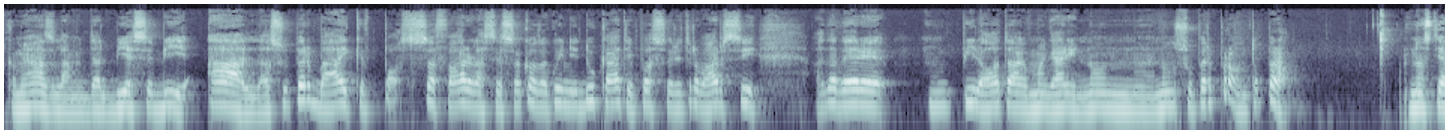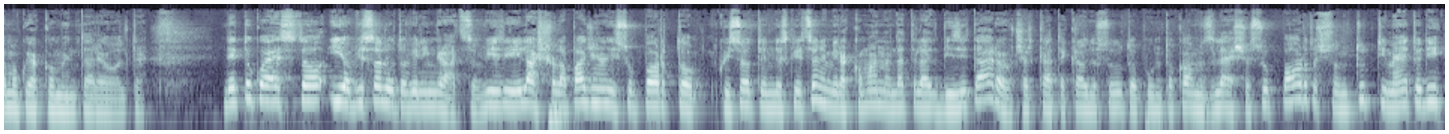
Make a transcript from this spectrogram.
come Aslam dal BSB alla Superbike, possa fare la stessa cosa. Quindi Ducati possa ritrovarsi ad avere un pilota magari non, non super pronto, però non stiamo qui a commentare oltre. Detto questo, io vi saluto, vi ringrazio, vi rilascio la pagina di supporto qui sotto in descrizione, mi raccomando andatela a visitare o cercate claudiosoluto.com slash supporto, ci sono tutti i metodi,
